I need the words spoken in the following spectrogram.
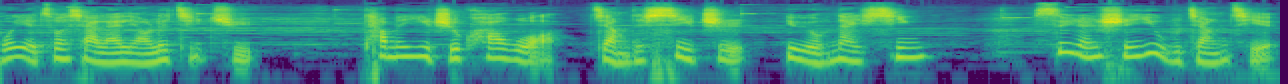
我也坐下来聊了几句。他们一直夸我讲的细致又有耐心。虽然是义务讲解，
